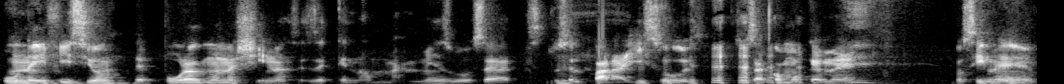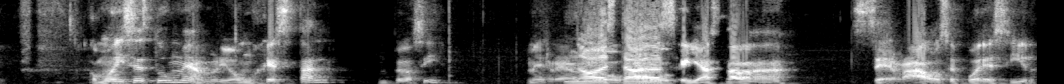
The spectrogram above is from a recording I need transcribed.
un edificio de puras monas chinas. Es de que no mames, güey, o sea, esto es el paraíso. O sea, como que me, pues sí me, ¿cómo dices tú? Me abrió un gestal, un pedo así. Me reabrió No, estabas- algo que ya estaba cerrado, se puede decir.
